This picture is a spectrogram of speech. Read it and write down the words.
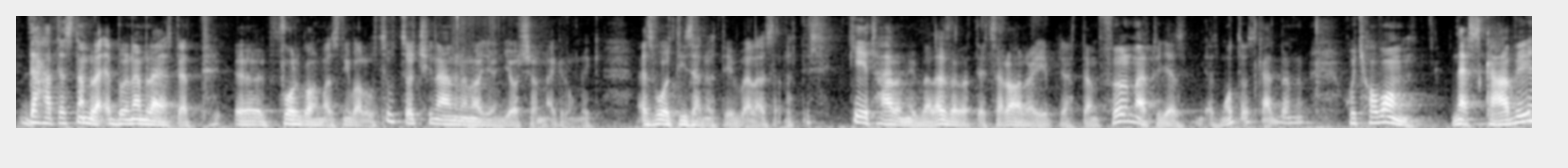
De hát ezt nem le, ebből nem lehetett ö, forgalmazni való cuccot csinálni, mert nagyon gyorsan megromlik. Ez volt 15 évvel ezelőtt. És két-három évvel ezelőtt egyszer arra ébredtem föl, mert ugye ez, ez motoszkált bennem, hogy ha van Nesz kávé,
